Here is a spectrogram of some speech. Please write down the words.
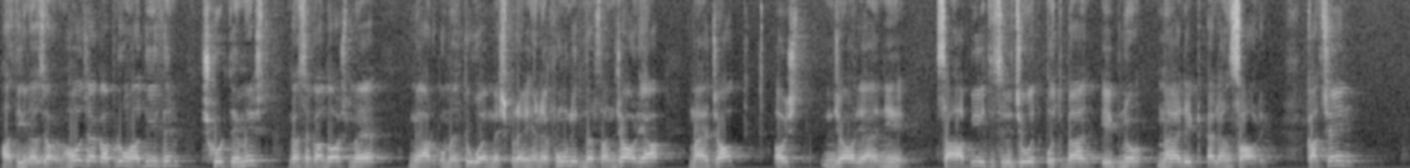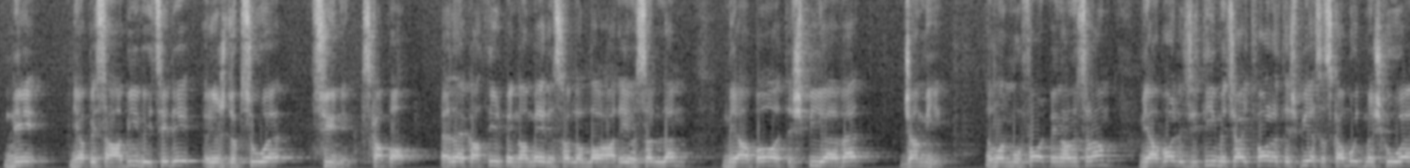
atijna zjarrin hoxha e ka pru hadithin shkurtimisht ngase ka dash me me argumentue me shprehjen e fundit ndërsa ngjarja ma e gjatë është ngjarja e një sahabijit i cili quhet Utban ibn Malik el Ansari ka qenë Ni nja pi sahabijve i cili i është dobësue syni, s'ka pa. Edhe e ka thirr pejgamberin sallallahu alaihi wasallam me ja ba te shpia e vet xhami. Domethënë m'u fal pejgamberi sallam, me ja ba legjitime që ai të falet te shpia se s'ka mujt me shkue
